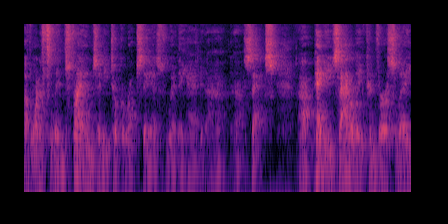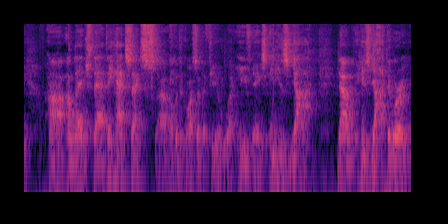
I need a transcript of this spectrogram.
of one of Flynn's friends, and he took her upstairs where they had uh, uh, sex. Peggy Satterlee, conversely, uh, alleged that they had sex uh, over the course of a few uh, evenings in his yacht now his yacht, there were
